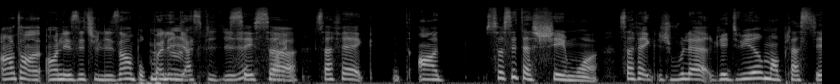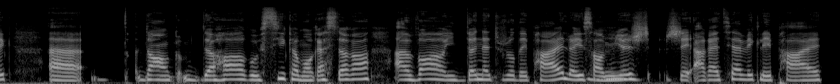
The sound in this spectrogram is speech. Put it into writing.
En, les utilisant pour pas Mhm. les gaspiller. C'est ça. Ça fait que en- ça c'était chez moi. Ça fait que je voulais réduire mon plastique euh, dans, dehors aussi, comme au restaurant. Avant, ils donnaient toujours des pailles. Là, ils sont Mhm. mieux. J'ai arrêté avec les pailles,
